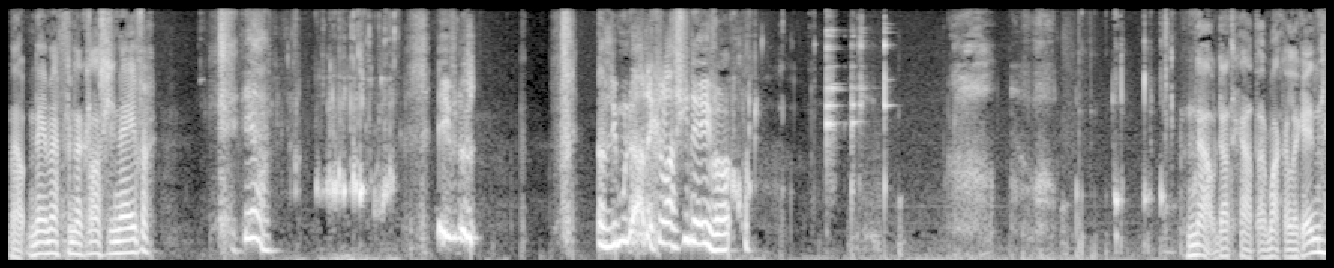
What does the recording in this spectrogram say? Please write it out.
Nou, neem even een glas jenever. Ja. Even een, een limonadeglasje neven. Nou, dat gaat er makkelijk in.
